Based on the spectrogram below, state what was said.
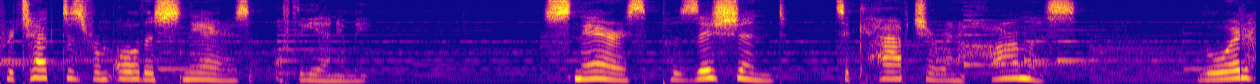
Protect us from all the snares of the enemy. Snares positioned to capture and harm us. Lord,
